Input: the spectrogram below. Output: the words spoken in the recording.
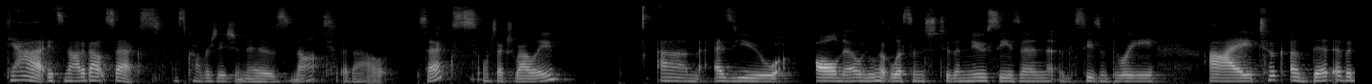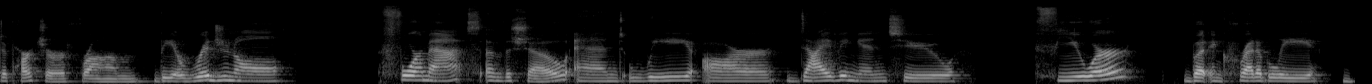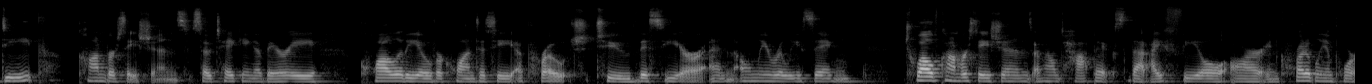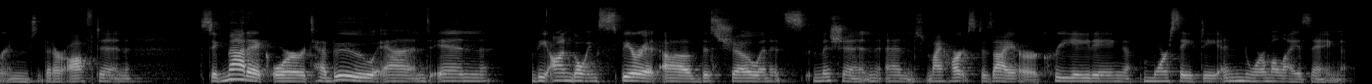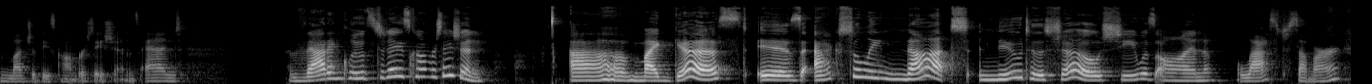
yeah, it's not about sex. This conversation is not about sex or sexuality. Um, as you all know who have listened to the new season, season three, I took a bit of a departure from the original format of the show, and we are diving into fewer but incredibly deep conversations. So, taking a very quality over quantity approach to this year and only releasing 12 conversations around topics that I feel are incredibly important, that are often stigmatic or taboo. And in the ongoing spirit of this show and its mission and my heart's desire, creating more safety and normalizing much of these conversations. And that includes today's conversation. Uh, my guest is actually not new to the show. She was on last summer,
